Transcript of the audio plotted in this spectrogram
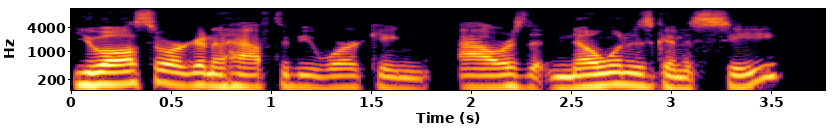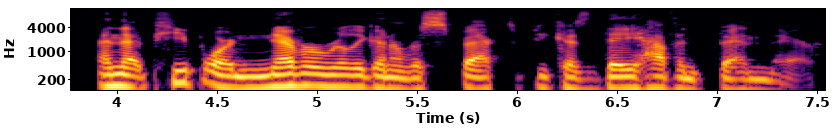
you also are gonna have to be working hours that no one is gonna see and that people are never really gonna respect because they haven't been there.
